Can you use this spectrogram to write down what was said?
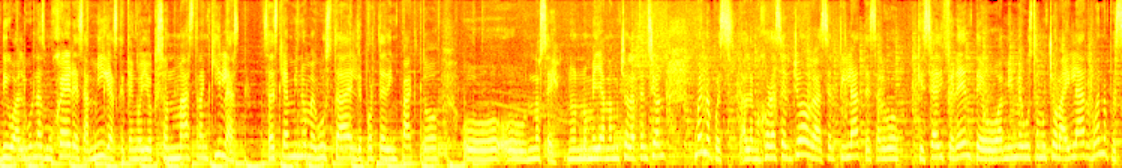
digo, algunas mujeres, amigas que tengo yo que son más tranquilas. Sabes que a mí no me gusta el deporte de impacto o, no sé, no, me llama mucho la atención. Bueno, pues a lo mejor hacer yoga, hacer pilates, algo que sea diferente o a mí me gusta mucho bailar. Bueno, pues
